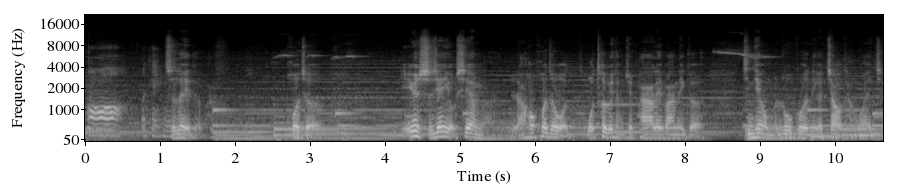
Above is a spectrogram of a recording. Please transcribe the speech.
哦哦，OK，之类的吧，或者因为时间有限嘛，然后或者我我特别想去拍阿雷巴那个，今天我们路过的那个教堂外墙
